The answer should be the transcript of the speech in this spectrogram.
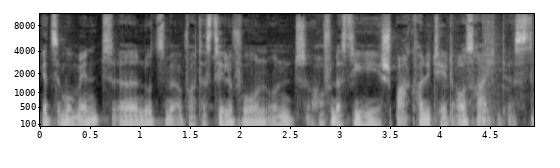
Jetzt im Moment äh, nutzen wir einfach das Telefon und hoffen, dass die Sprachqualität ausreichend ist.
